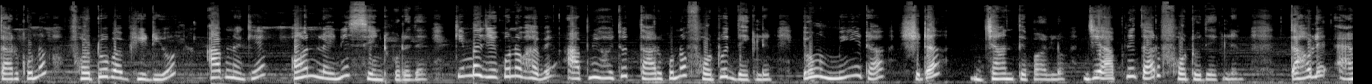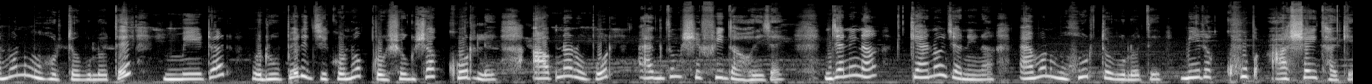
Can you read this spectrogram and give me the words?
তার কোনো ফটো বা ভিডিও আপনাকে অনলাইনে সেন্ড করে দেয় কিংবা যে কোনোভাবে আপনি হয়তো তার কোনো ফটো দেখলেন এবং মেয়েটা সেটা জানতে পারল যে আপনি তার ফটো দেখলেন, তাহলে এমন মুহূর্তগুলোতে মেয়েটার রূপের যে কোনো প্রশংসা করলে আপনার উপর একদম সে ফিদা হয়ে যায়। জানি না কেন জানি না, এমন মুহূর্তগুলোতে মেয়েরা খুব আশায় থাকে।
